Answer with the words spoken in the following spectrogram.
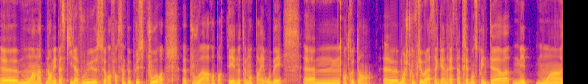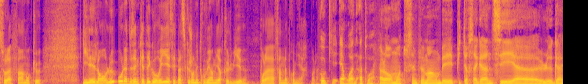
Euh, moins maintenant, mais parce qu'il a voulu se renforcer un peu plus pour euh, pouvoir remporter notamment Paris-Roubaix euh, entre-temps. Euh, moi, je trouve que voilà, Sagan reste un très bon sprinter, mais moins sur la fin. Donc, euh, il est dans le haut de la deuxième catégorie, et c'est parce que j'en ai trouvé un meilleur que lui euh, pour la fin de ma première. Voilà. Ok, Erwan, à toi. Alors moi, tout simplement, ben, Peter Sagan, c'est euh, le gars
